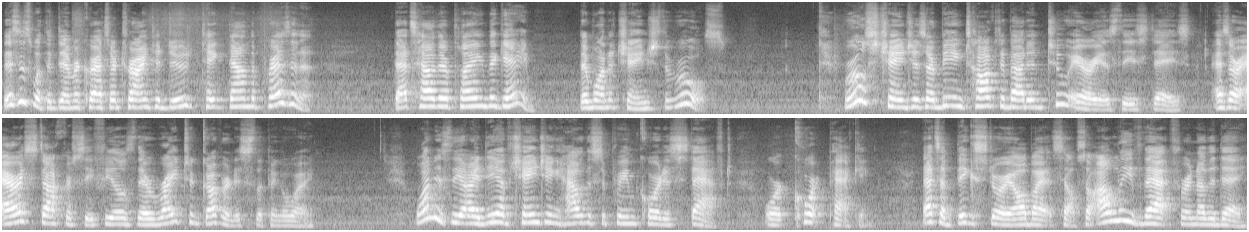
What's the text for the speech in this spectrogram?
This is what the Democrats are trying to do take down the president. That's how they're playing the game. They want to change the rules. Rules changes are being talked about in two areas these days, as our aristocracy feels their right to govern is slipping away. One is the idea of changing how the Supreme Court is staffed, or court packing. That's a big story all by itself, so I'll leave that for another day.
